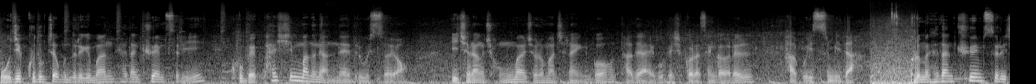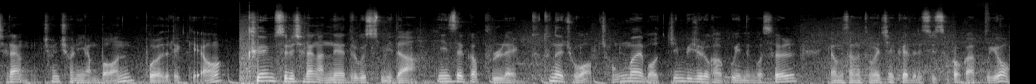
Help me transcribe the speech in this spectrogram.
오직 구독자분들에게만 해당 QM3 980만 원에 안내해드리고 있어요. 이 차량 정말 저렴한 차량인 거 다들 알고 계실 거라 생각을 하고 있습니다. 그러면 해당 QM3 차량 천천히 한번 보여드릴게요. QM3 차량 안내해드리고 있습니다. 흰색과 블랙, 투톤의 조합, 정말 멋진 비주얼을 갖고 있는 것을 영상을 통해 체크해드릴 수 있을 것 같고요.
